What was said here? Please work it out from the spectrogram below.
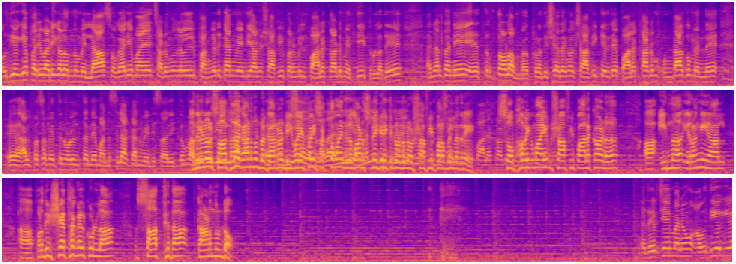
ഔദ്യോഗിക പരിപാടികളൊന്നുമില്ല. സ്വകാര്യമായ ചടങ്ങുകളിൽ പങ്കെടുക്കാൻ വേണ്ടിയാണ് ഷാഫി പറമ്പിൽ പാലക്കാടും എത്തിയിട്ടുള്ളത്. അതിനാൽ തന്നെ എത്രത്തോളം പ്രതിഷേധങ്ങൾ ഷാഫിക്കെതിരെ പാലക്കാടും ഉണ്ടാകുമെന്ന് അല്പസമയത്തിനുള്ളിൽ തന്നെ മനസ്സിലാക്കാൻ വേണ്ടി സാധിക്കും. അതിനുള്ള സാധ്യത കാണുന്നുണ്ട്. കാരണം ഡിവൈഫൈ ശക്തമായ നിലപാട് സ്വീകരിക്കുന്നുണ്ടല്ലോ ഷാഫി പറമ്പിലിനെതിരെ സ്വാഭാവികമായും ഷാഫി പാലക്കാട് ഇന്ന് ഇറങ്ങിയാൽ പ്രതിഷേധങ്ങൾക്കുള്ള സാധ്യത കാണുന്നുണ്ടോ? തീർച്ചയായും മനു ഔദ്യോഗിക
